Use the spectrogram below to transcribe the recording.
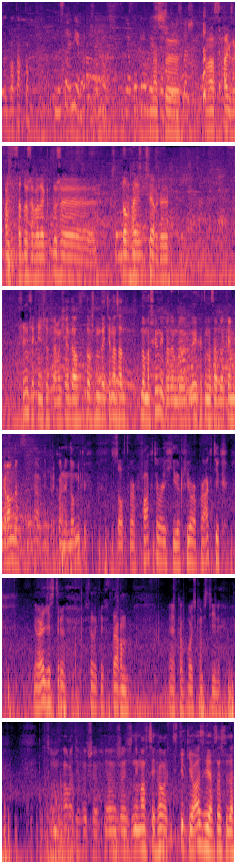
За два тарта. Не знаю, ні, я попробую нас, що ти е, візьмеш. у нас хайк закінчився дуже велик, дуже довгою чергою. Ще не закінчився, ми ще повинні дійти назад до машини і потім доїхати назад до кемпграунду. Гарні прикольні домики. Software Factory, Chiropractic і Registry. Все таки в старому е, ковбойському стилі. В цьому городі вивши. Я вже знімав цей город стільки разів, я все сюди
